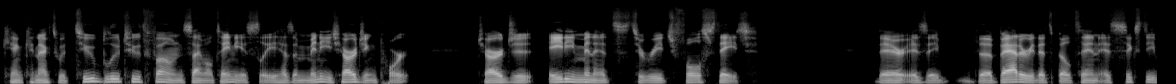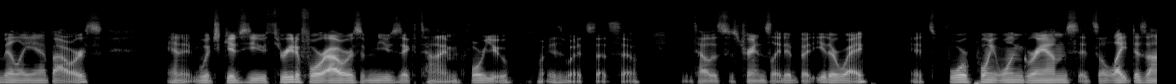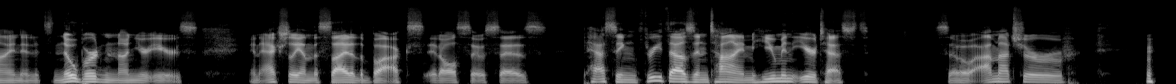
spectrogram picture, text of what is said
Can connect with two Bluetooth phones simultaneously. Has a mini charging port. Charge it 80 minutes to reach full state. There is a the battery that's built in is 60 milliamp hours, and it, which gives you three to four hours of music time for you is what it says. So can tell this is translated, but either way, it's 4.1 grams. It's a light design and it's no burden on your ears. And actually, on the side of the box, it also says passing 3,000 time human ear test. So I'm not sure.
